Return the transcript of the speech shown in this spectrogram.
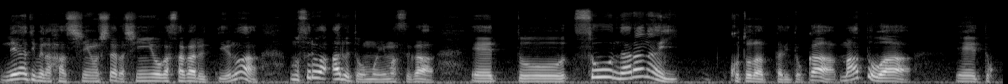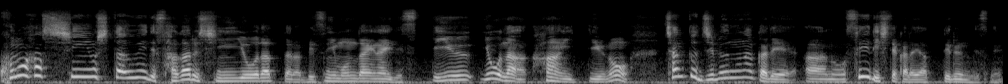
ネガティブな発信をしたら信用が下がるっていうのは、もうそれはあると思いますが、えーっと、そうならないことだったりとか、まああとは、えっ、と、この発信をした上で下がる信用だったら別に問題ないですっていうような範囲っていうのを、ちゃんと自分の中で、あの、整理してからやってるんですね。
